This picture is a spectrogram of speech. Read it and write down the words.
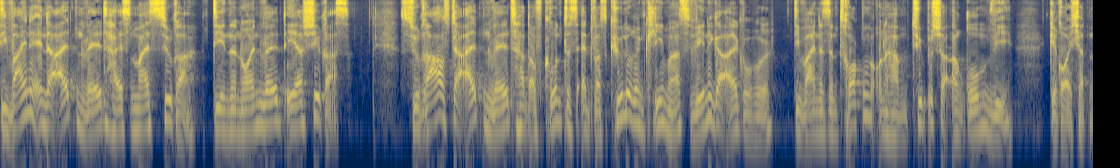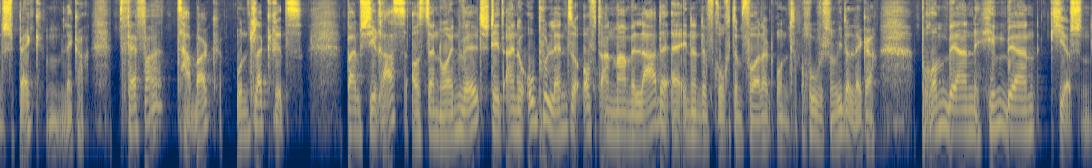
die Weine in der alten Welt heißen meist Syrah, die in der neuen Welt eher Shiraz. Syrah aus der alten Welt hat aufgrund des etwas kühleren Klimas weniger Alkohol. Die Weine sind trocken und haben typische Aromen wie geräucherten Speck, hm, lecker, Pfeffer, Tabak und Lakritz. Beim Shiraz aus der neuen Welt steht eine opulente, oft an Marmelade erinnernde Frucht im Vordergrund. Oh, schon wieder lecker. Brombeeren, Himbeeren, Kirschen.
